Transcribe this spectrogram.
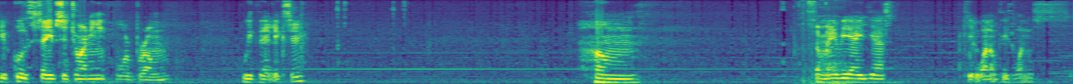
you could save Sejuani or Braum with the elixir. Um. So maybe I just kill one of these ones.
